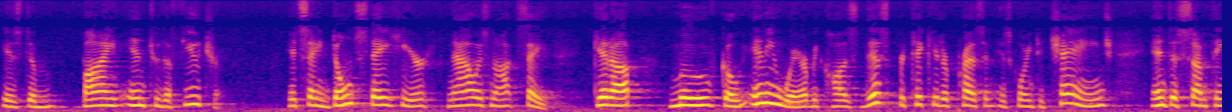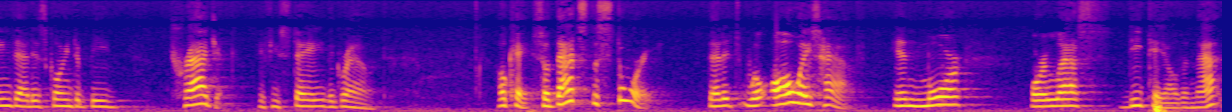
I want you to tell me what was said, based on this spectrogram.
is to buying into the future. It's saying don't stay here, now is not safe. Get up, move, go anywhere because this particular present is going to change into something that is going to be tragic if you stay the ground. Okay, so that's the story that it will always have in more or less detail than that,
